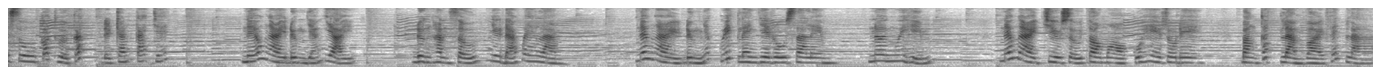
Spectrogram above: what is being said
Giêsu có thừa cách để tránh cái chết. Nếu Ngài đừng giảng dạy, đừng hành xử như đã quen làm. Nếu Ngài đừng nhất quyết lên Jerusalem, nơi nguy hiểm. Nếu Ngài chiều sự tò mò của Herode bằng cách làm vài phép lạ.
